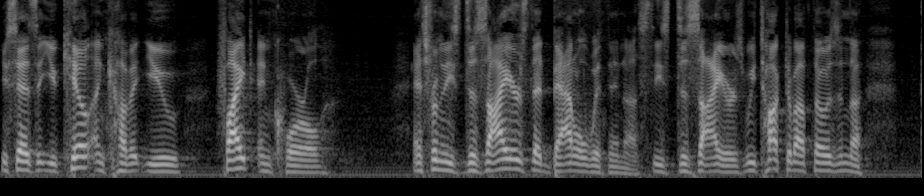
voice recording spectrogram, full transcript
He says that you kill and covet, you fight and quarrel. And it's from these desires that battle within us. These desires. We talked about those in the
